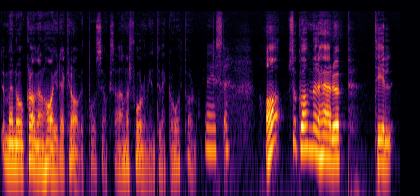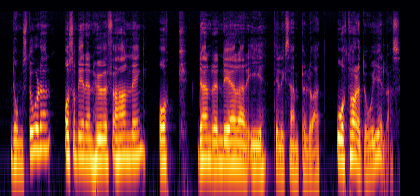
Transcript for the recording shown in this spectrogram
men åklagaren har ju det kravet på sig också, annars får de ju inte väcka åtal. Då. Nej, just det. Ja, så kommer det här upp till domstolen och så blir det en huvudförhandling och den renderar i till exempel då att åtalet ogillas.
